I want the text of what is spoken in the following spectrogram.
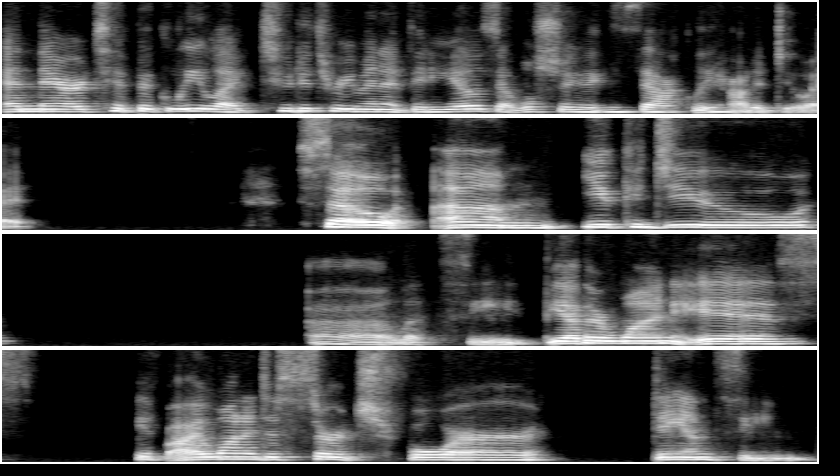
And there are typically like two to three minute videos that will show you exactly how to do it. So um, you could do uh, let's see. The other one is if I wanted to search for dancing.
